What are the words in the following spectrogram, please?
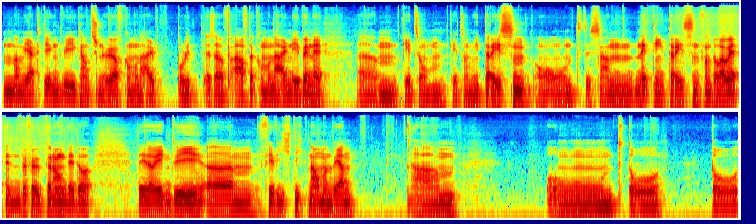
man merkt irgendwie ganz schnell auf Kommunalpolit also auf, auf der kommunalen Ebene ähm, geht es um, geht's um Interessen und das sind nicht die Interessen von der arbeitenden Bevölkerung, die da, die da irgendwie ähm, für wichtig genommen werden. Ähm, und da, da,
